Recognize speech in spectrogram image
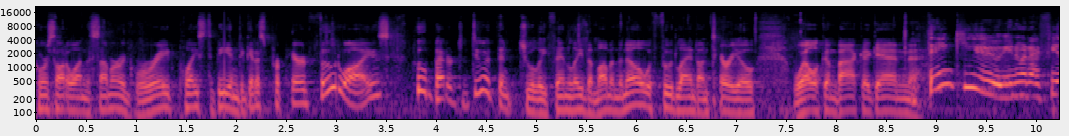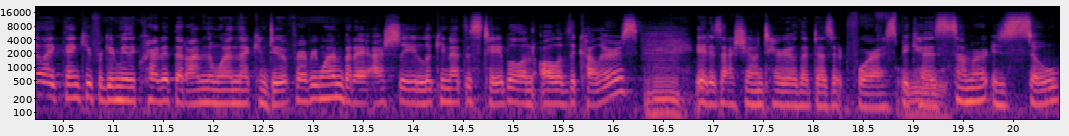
course, Ottawa in the summer, a great place to be and to get us prepared food-wise. Who better to do it than Julie Findlay, the mom in the know with Foodland Ontario. Welcome back again. Thank you. You know what I feel like? Thank you for giving me the credit that I'm the one that can do it for everyone. But I actually, looking at this table and all of the colors, mm -hmm. it is actually Ontario that does it for us because Ooh. summer is so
